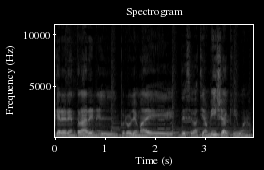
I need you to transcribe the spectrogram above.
querer entrar en el problema de, Sebastián Villa, que bueno,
